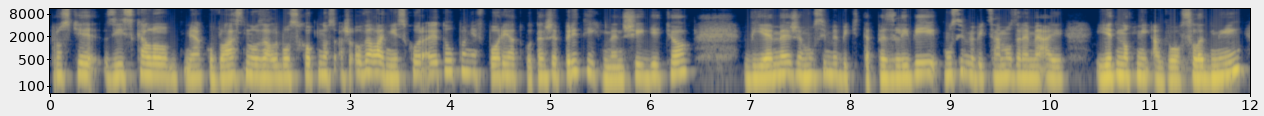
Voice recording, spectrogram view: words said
proste získalo nejakú vlastnosť alebo schopnosť až oveľa neskôr a je to úplne v poriadku. Takže pri tých menších deťoch vieme, že musíme byť trpezliví, musíme byť samozrejme aj jednotní a dôslední,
